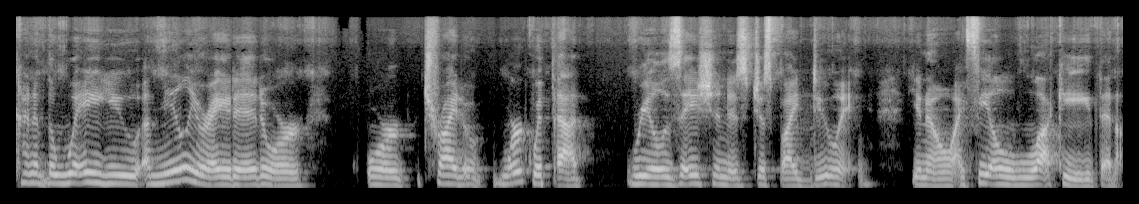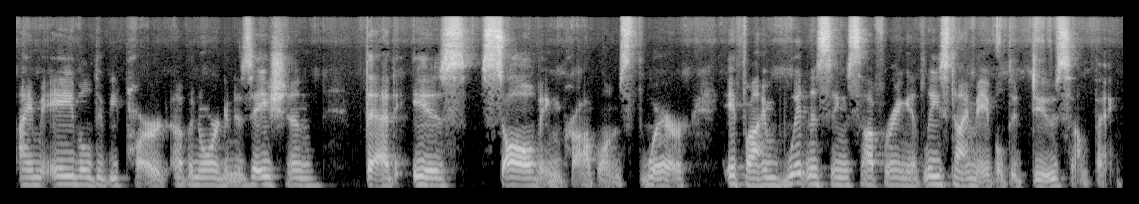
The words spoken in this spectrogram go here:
kind of the way you ameliorate it or or try to work with that realization is just by doing. You know, I feel lucky that I'm able to be part of an organization that is solving problems where if I'm witnessing suffering, at least I'm able to do something.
